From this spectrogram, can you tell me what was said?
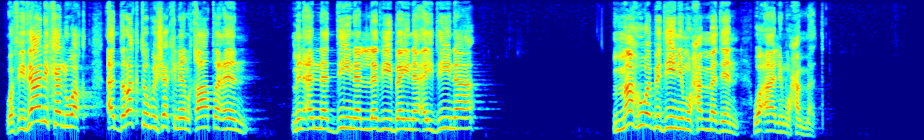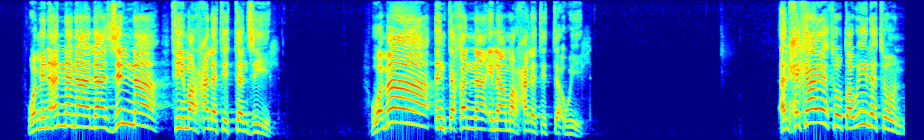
وفي ذلك الوقت أدركت بشكل قاطع من أن الدين الذي بين أيدينا ما هو بدين محمد وآل محمد. ومن أننا لا زلنا في مرحلة التنزيل. وما انتقلنا إلى مرحلة التأويل. الحكاية طويلة.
